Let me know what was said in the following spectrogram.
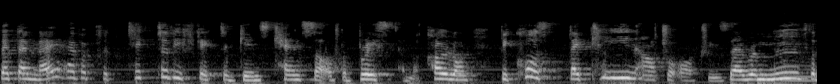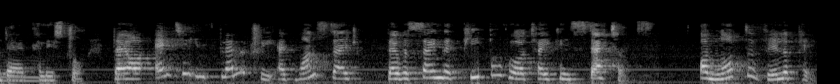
that they may have a protective effect against cancer of the breast and the colon because they clean out your arteries. They remove mm. the bad mm. cholesterol. They are anti-inflammatory. At one stage, they were saying that people who are taking statins are not developing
